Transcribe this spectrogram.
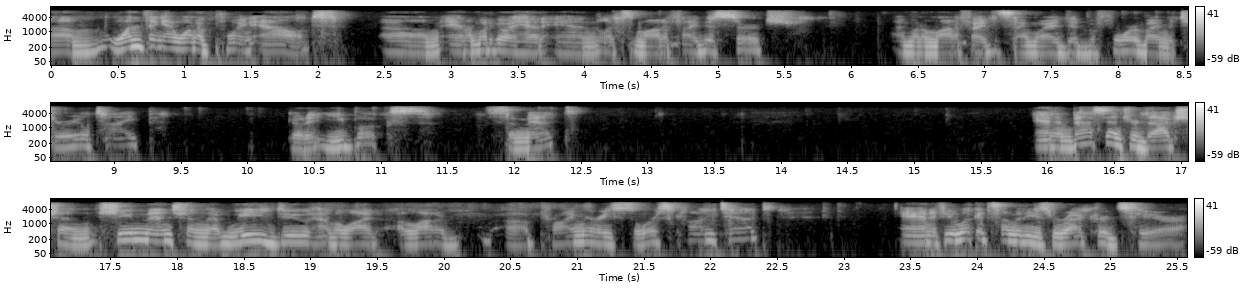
Um, one thing I want to point out um, and I'm going to go ahead and let's modify this search. I'm going to modify it the same way I did before by material type. Go to eBooks, submit. And in Beth's introduction, she mentioned that we do have a lot, a lot of uh, primary source content and if you look at some of these records here,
